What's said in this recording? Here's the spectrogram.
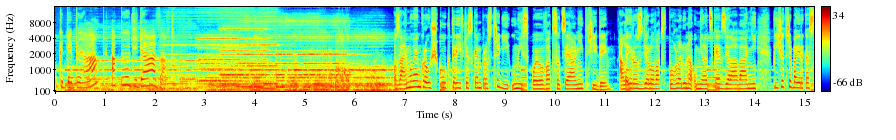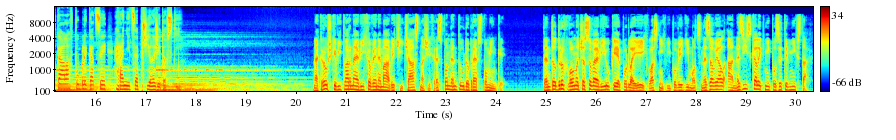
Kde brát a proč dávat? O zájmovém kroužku, který v českém prostředí umí spojovat sociální třídy, ale i rozdělovat v pohledu na umělecké vzdělávání, píše třeba Jirka Skála v publikaci Hranice příležitostí. Na kroužky výtvarné výchovy nemá větší část našich respondentů dobré vzpomínky. Tento druh volnočasové výuky je podle jejich vlastních výpovědí moc nezaujal a nezískali k ní pozitivní vztah.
